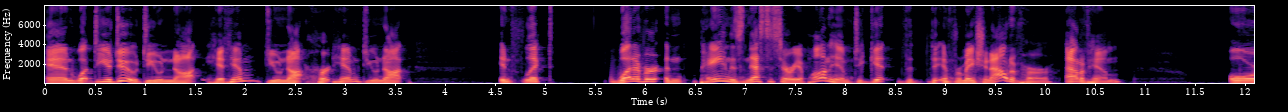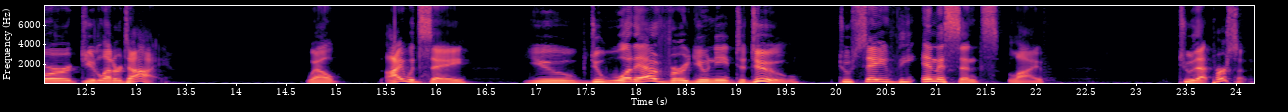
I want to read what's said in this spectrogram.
And what do you do? Do you not hit him? Do you not hurt him? Do you not inflict whatever pain is necessary upon him to get the, the information out of her, out of him, or do you let her die? Well, I would say you do whatever you need to do to save the innocent's life to that person.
